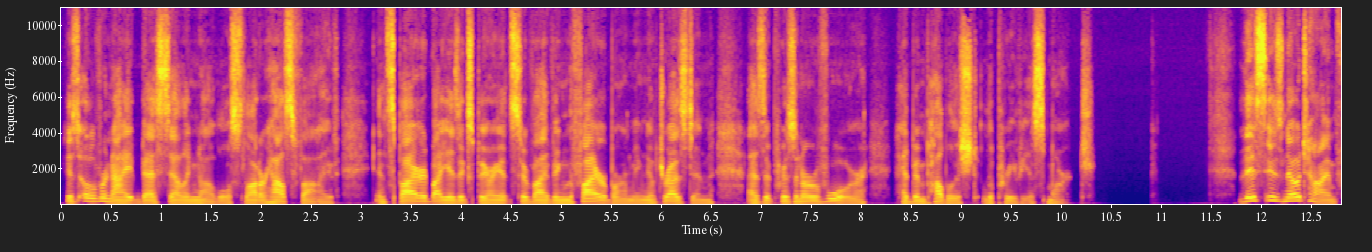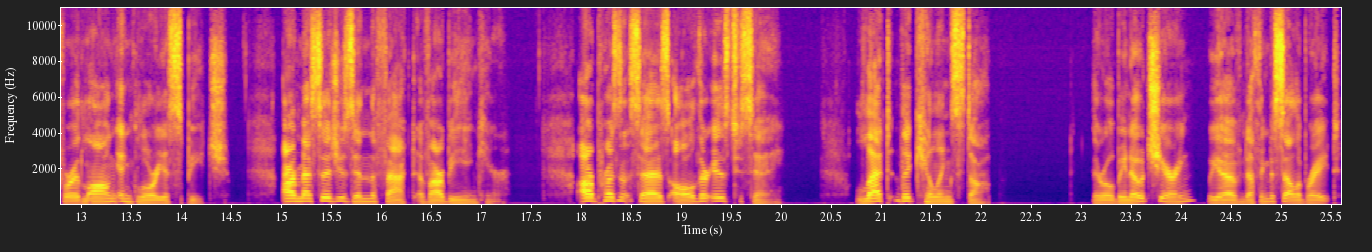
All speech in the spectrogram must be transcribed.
His overnight best selling novel, Slaughterhouse Five, inspired by his experience surviving the firebombing of Dresden as a prisoner of war, had been published the previous March. This is no time for a long and glorious speech. Our message is in the fact of our being here. Our present says all there is to say. Let the killing stop. There will be no cheering. We have nothing to celebrate.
